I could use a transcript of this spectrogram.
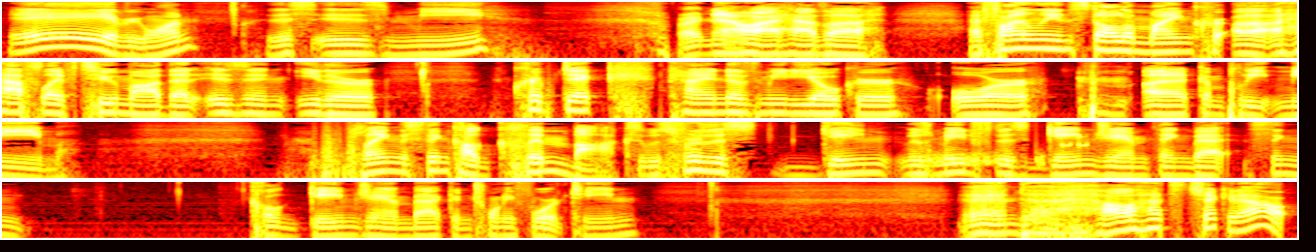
Hey everyone, this is me. Right now, I have a, I finally installed a Minecraft, uh, a Half-Life 2 mod that isn't either cryptic, kind of mediocre, or a complete meme. We're playing this thing called Climbox. It was for this game. It was made for this Game Jam thing back. Thing called Game Jam back in 2014. And uh, I'll have to check it out.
